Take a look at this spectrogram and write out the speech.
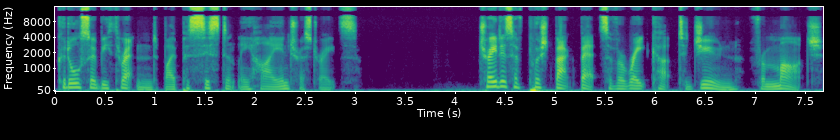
could also be threatened by persistently high interest rates. Traders have pushed back bets of a rate cut to June from March,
